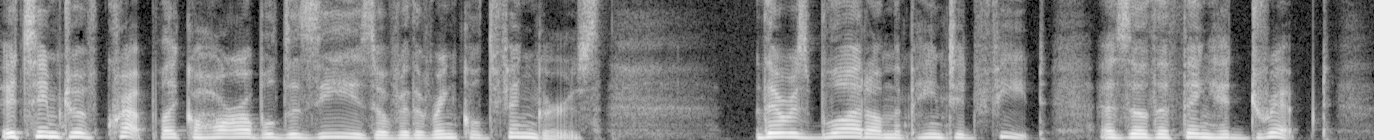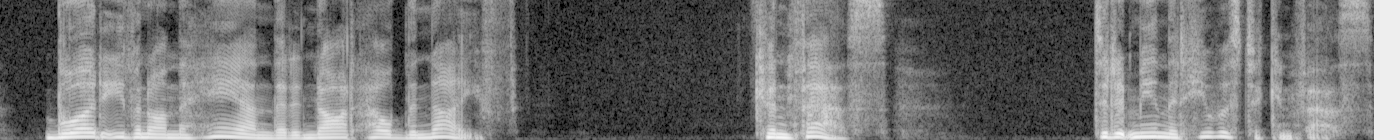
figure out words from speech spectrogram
It seemed to have crept like a horrible disease over the wrinkled fingers. There was blood on the painted feet, as though the thing had dripped, blood even on the hand that had not held the knife. Confess. Did it mean that he was to confess?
